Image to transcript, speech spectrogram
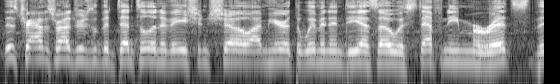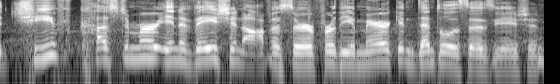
This is Travis Rodgers with the Dental Innovation Show. I'm here at the Women in DSO with Stephanie Moritz, the Chief Customer Innovation Officer for the American Dental Association.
